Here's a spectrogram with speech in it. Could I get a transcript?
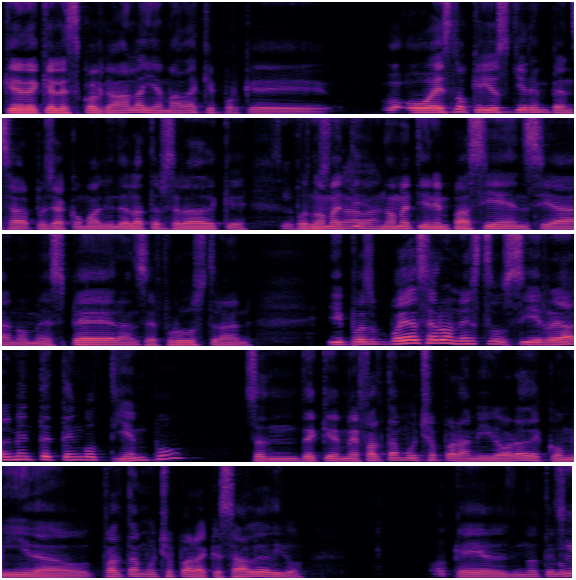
Que de que les colgaban la llamada que porque o, es lo que ellos quieren pensar, pues ya como alguien de la tercera edad, de que pues no me, no me tienen paciencia, no me esperan, se frustran. Y pues voy a ser honesto, si realmente tengo tiempo, o sea, de que me falta mucho para mi hora de comida o falta mucho para que salga, digo, ok, no tengo... Sí,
